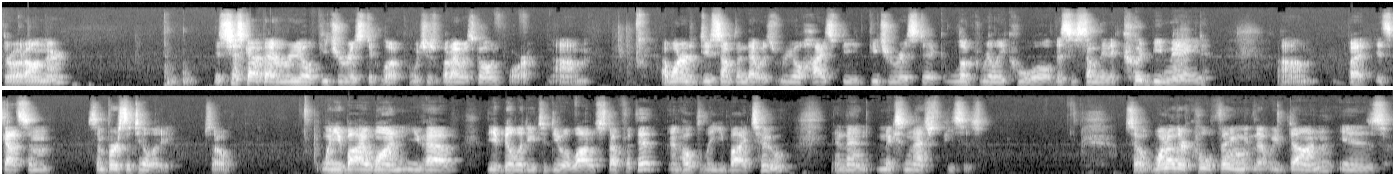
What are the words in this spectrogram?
throw it on there. It's just got that real futuristic look, which is what I was going for. Um, I wanted to do something that was real high speed, futuristic, looked really cool. This is something that could be made, um, but it's got some some versatility. So when you buy one, you have the ability to do a lot of stuff with it, and hopefully you buy two, and then mix and match the pieces. So one other cool thing that we've done is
